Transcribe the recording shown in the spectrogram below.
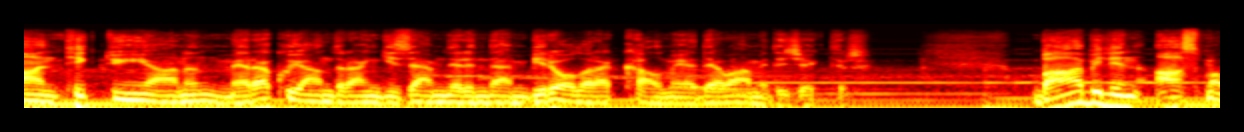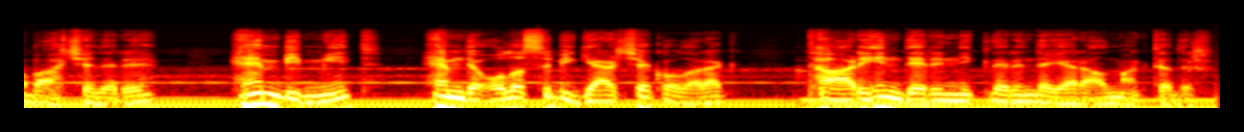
antik dünyanın merak uyandıran gizemlerinden biri olarak kalmaya devam edecektir. Babil'in asma bahçeleri hem bir mit hem de olası bir gerçek olarak tarihin derinliklerinde yer almaktadır.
